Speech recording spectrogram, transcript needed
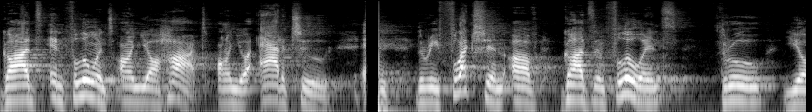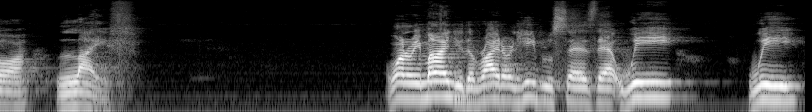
God's influence on your heart, on your attitude, and the reflection of God's influence through your life. I want to remind you the writer in Hebrews says that we we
